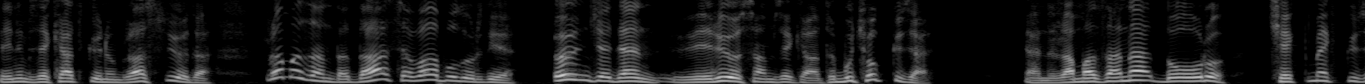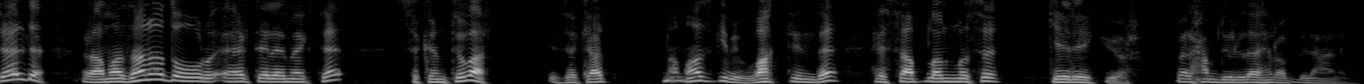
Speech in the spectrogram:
benim zekat günüm rastlıyor da Ramazan'da daha sevap olur diye önceden veriyorsam zekatı bu çok güzel. Yani Ramazan'a doğru çekmek güzel de Ramazan'a doğru ertelemekte sıkıntı var. Zekat namaz gibi vaktinde hesaplanması gerekiyor. Velhamdülillahi Rabbil Alemin.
